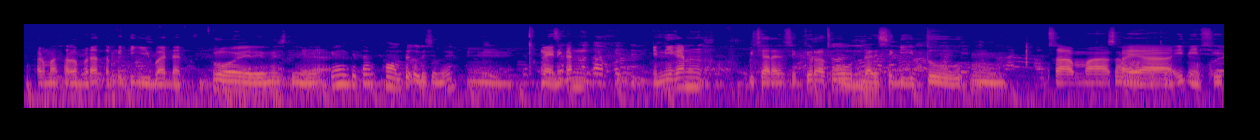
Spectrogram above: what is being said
bukan masalah berat tapi tinggi badan. Woi, mesti kan kita komplit di sini. ya. Hmm. Nah ini kan ini kan bicara insecure aku dari segi itu Hmm. sama, kayak ini sih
